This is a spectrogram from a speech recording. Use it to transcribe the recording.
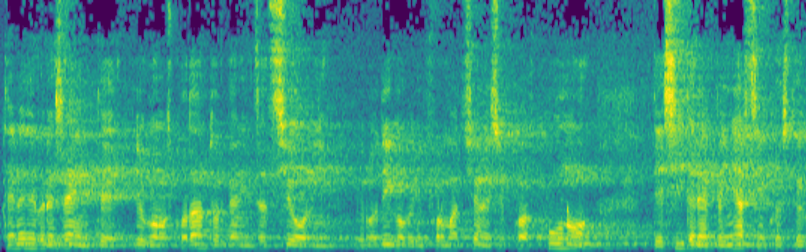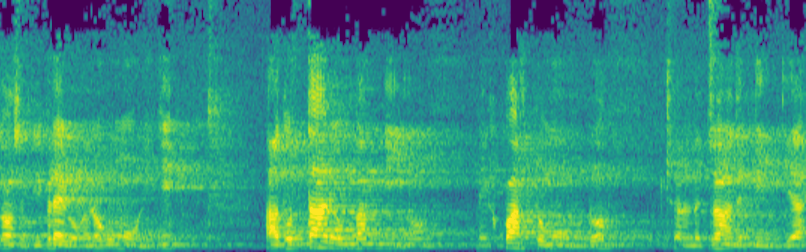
Tenete presente, io conosco tante organizzazioni, ve lo dico per informazione, se qualcuno desidera impegnarsi in queste cose, vi prego me lo comunichi, adottare un bambino nel quarto mondo, cioè nelle zone dell'India,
